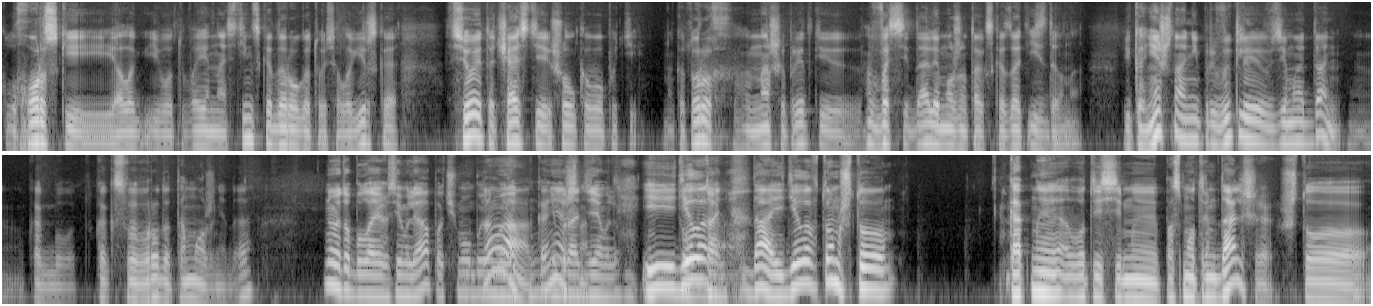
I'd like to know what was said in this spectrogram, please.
Клухорский, и, Алаг... и вот военно-астинская дорога, то есть Алагирская. Все это части шелкового пути, на которых наши предки восседали, можно так сказать, издавна. И, конечно, они привыкли взимать дань, э, как бы вот, как своего рода таможня, да. Ну, это была их земля, почему бы да, мы конечно. не брать землю? И Тут дело, дань. да, и дело в том, что как мы, вот если мы посмотрим дальше, что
